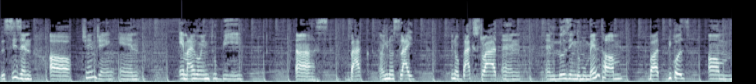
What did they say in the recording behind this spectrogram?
the season are changing, and am I going to be uh, back? You know, slide, you know, backstrat and and losing the momentum but because um,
